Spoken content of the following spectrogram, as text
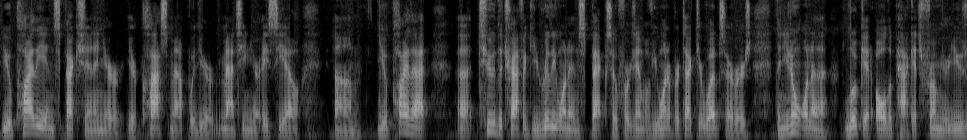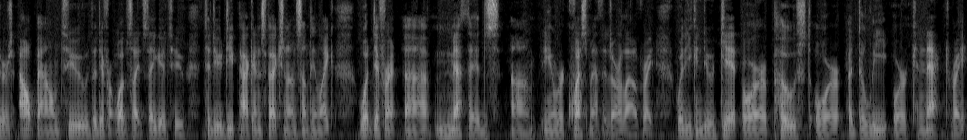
you apply the inspection in your, your class map with your matching your ACL. Um, you apply that uh, to the traffic you really want to inspect. So, for example, if you want to protect your web servers, then you don't want to look at all the packets from your users outbound to the different websites they go to to do deep packet inspection on something like what different uh, methods, um, you know, request methods are allowed, right? Whether you can do a GET or a POST or a delete or connect, right?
